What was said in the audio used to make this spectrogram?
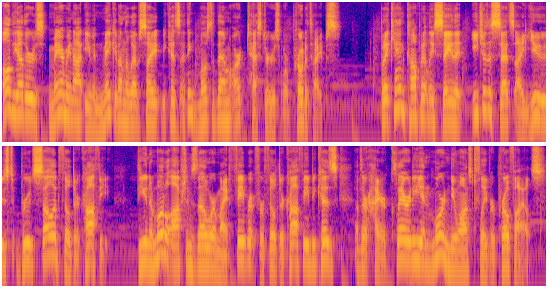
All the others may or may not even make it on the website because I think most of them are testers or prototypes. But I can confidently say that each of the sets I used brewed solid filter coffee. The unimodal options though were my favorite for filter coffee because of their higher clarity and more nuanced flavor profiles.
